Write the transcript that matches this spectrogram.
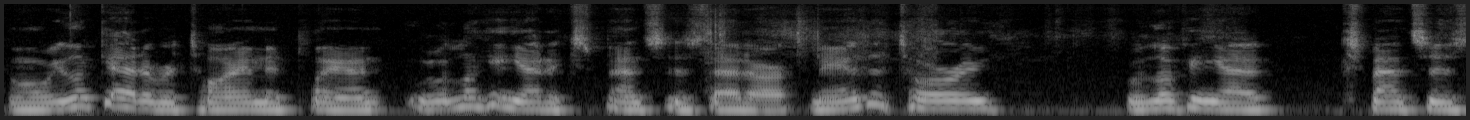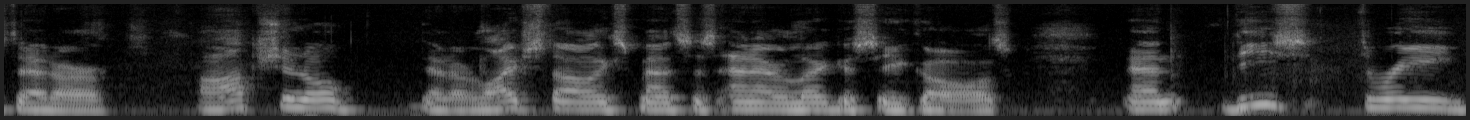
when we look at a retirement plan, we're looking at expenses that are mandatory. We're looking at expenses that are optional, that are lifestyle expenses, and our legacy goals. And these three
